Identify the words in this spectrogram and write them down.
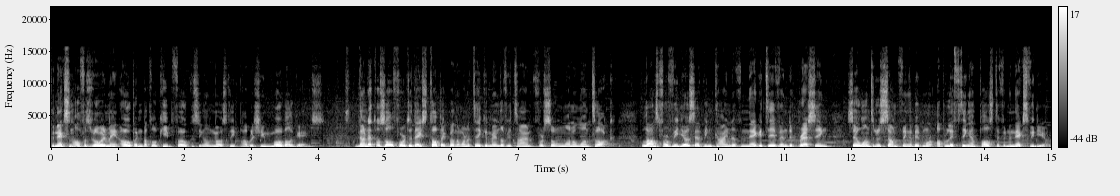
The Nexon office will remain open but will keep focusing on mostly publishing mobile games. Now that was all for today's topic, but I want to take a minute of your time for some one-on-one -on -one talk. Last four videos have been kind of negative and depressing, so I want to do something a bit more uplifting and positive in the next video.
